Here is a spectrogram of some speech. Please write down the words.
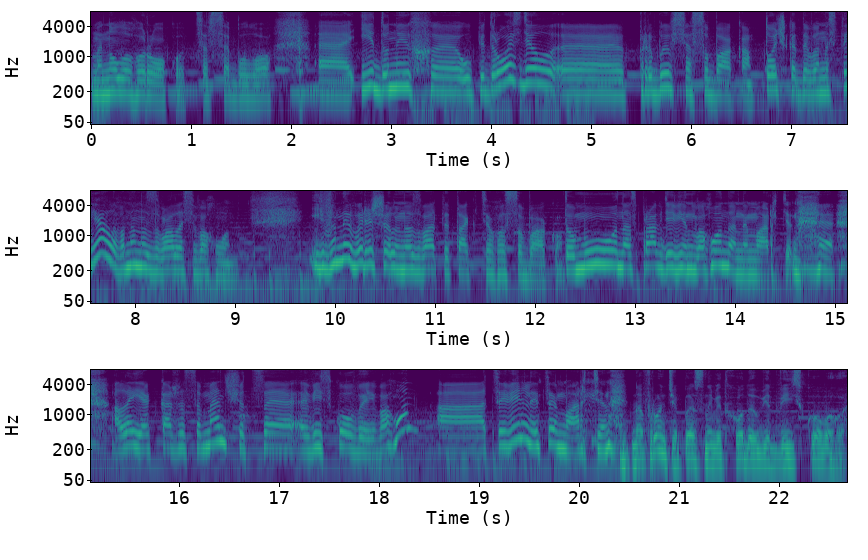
минулого року. Це все було. Е, і до них е, у підрозділ е, прибився собака. Точка, де вони стояли, вона називалась вагон. І вони вирішили назвати так цього собаку. Тому насправді він вагон, а не Мартін. Але як каже Семен, що це військовий вагон, а цивільний це Мартін. На фронті пес не відходив від військового.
